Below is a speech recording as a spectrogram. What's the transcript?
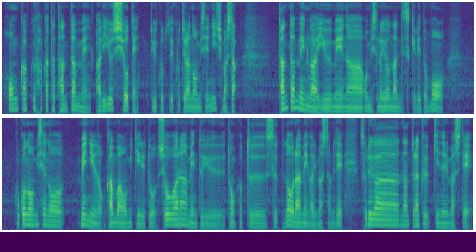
本格博多担々麺有吉商店ということでこちらのお店にしました。担々麺が有名なお店のようなんですけれどもここのお店のメニューの看板を見ていると昭和ラーメンという豚骨スープのラーメンがありましたのでそれがなんとなく気になりまして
